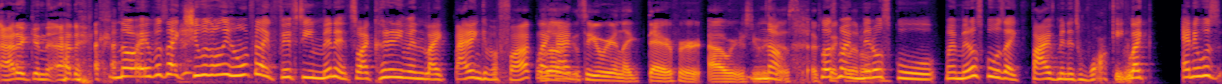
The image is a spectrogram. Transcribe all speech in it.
attic in the attic. no, it was like she was only home for like 15 minutes, so I couldn't even like I didn't give a fuck. Like Look, I so you were in like there for hours. You were no. just a Plus quick my little- middle school, my middle school was like five minutes walking. Like, and it was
